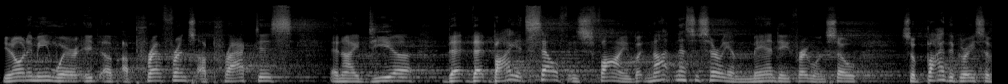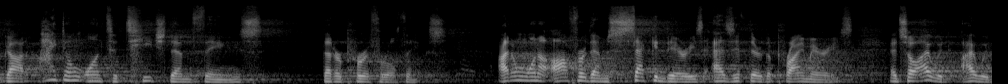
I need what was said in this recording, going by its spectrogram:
You know what I mean? Where it, a, a preference, a practice, an idea that, that by itself is fine, but not necessarily a mandate for everyone. So, so, by the grace of God, I don't want to teach them things that are peripheral things. I don't want to offer them secondaries as if they're the primaries. And so I would, I would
